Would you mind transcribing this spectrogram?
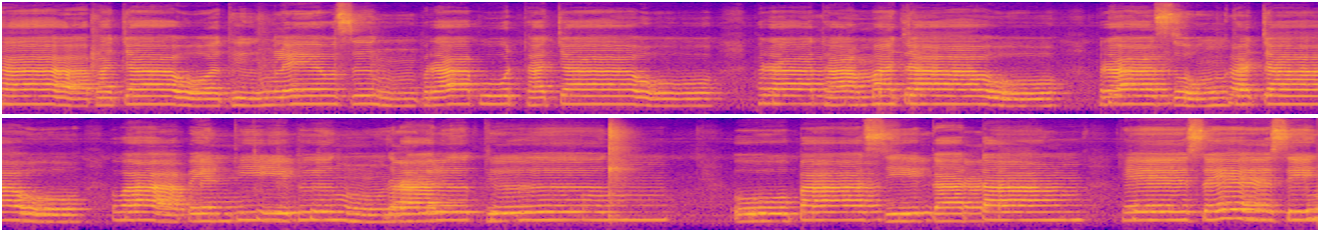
ข้าพระเจ้าถึงแล้วซึ่งพระพุทธเจ้า พระธรรมเจ้า สิง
